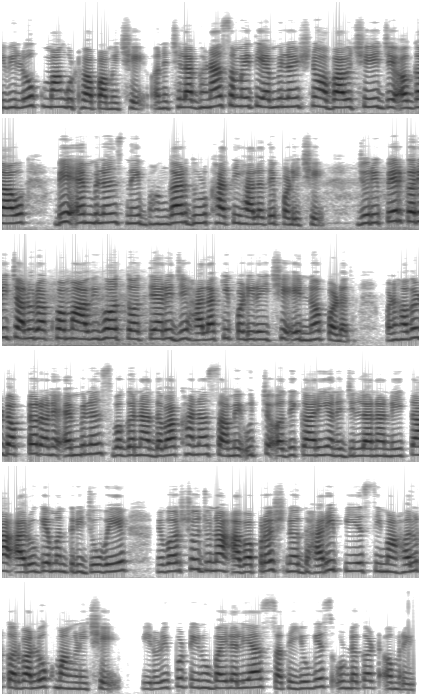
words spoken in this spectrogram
એવી લોક માંગ ઉઠવા પામી છે. અને છેલ્લા ઘણા સમયથી એમ્બ્યુલન્સનો અભાવ છે જે અગાઉ બે એમ્બ્યુલન્સને ભંગાર ધૂળ ખાતી હાલતે પડી છે. જો રિપેર કરી ચાલુ રાખવામાં આવી હોત તો અત્યારે જે હાલાકી પડી રહી છે એ ન પડત. પણ હવે ડોક્ટર અને એમ્બ્યુલન્સ વગરના દવાખાના સામે ઉચ્ચ અધિકારી અને જિલ્લાના નેતા, આરોગ્ય મંત્રી જોવે ને વર્ષો જૂના આવા પ્રશ્ન ધારી પીએસસીમાં હલ કરવા લોક માંગણી છે. બ્યુરો રિપોર્ટ ટીનુભાઈ લલિયા સાથે યોગેશ ઉંડકટ અમરેલી.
